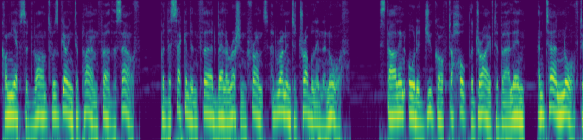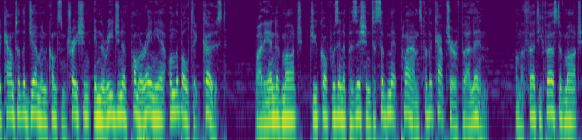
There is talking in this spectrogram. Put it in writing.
Konyev's advance was going to plan further south, but the second and third Belarusian fronts had run into trouble in the north. Stalin ordered Zhukov to halt the drive to Berlin and turn north to counter the German concentration in the region of Pomerania on the Baltic coast. By the end of March, Zhukov was in a position to submit plans for the capture of Berlin. On the 31st of March,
